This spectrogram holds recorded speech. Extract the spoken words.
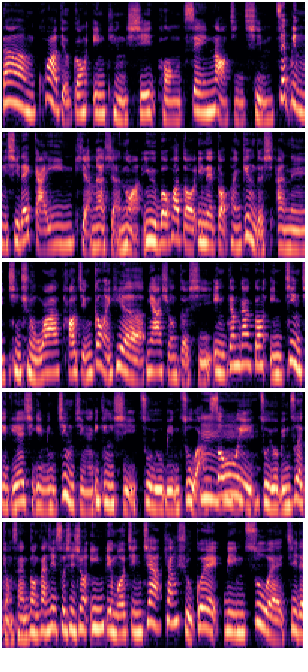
当看到讲因挺实互洗脑真深。这并毋是咧改因嫌啊是安怎，因为无法度因的大环境就是安尼，亲像我。头前讲的迄个影像，就是因感觉讲因进前伫咧习近平进前的已经是自由民主啊，嗯、所谓自由民主的共产党，但是事实上因并无真正享受过民主的这个，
